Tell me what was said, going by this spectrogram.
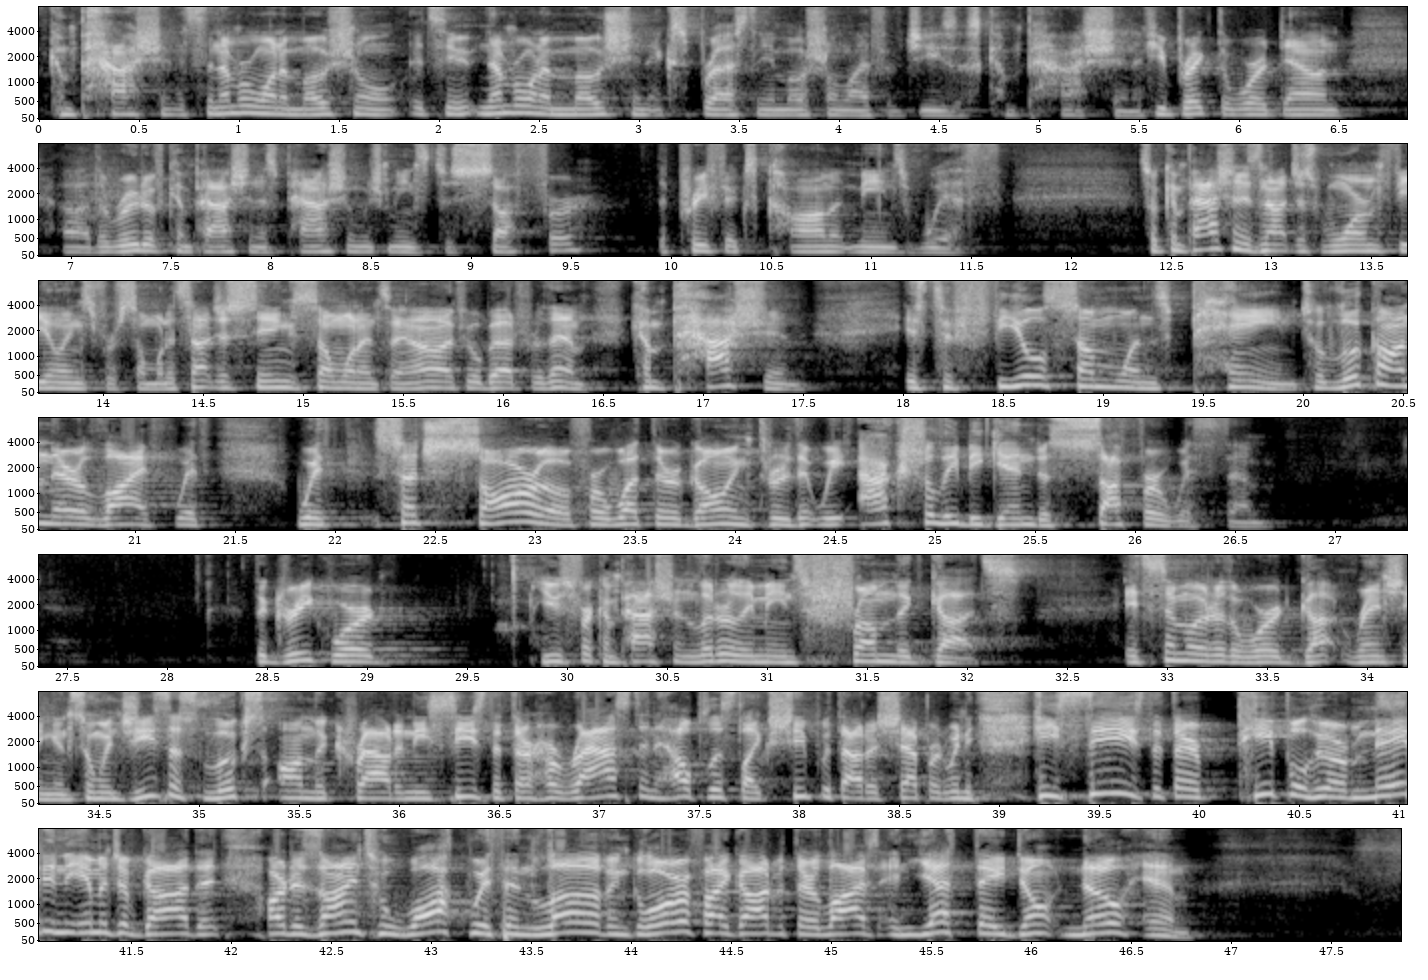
compassion. It's the number one emotional, it's the number one emotion expressed in the emotional life of Jesus, compassion. If you break the word down, uh, the root of compassion is passion, which means to suffer. The prefix com, it means with. So compassion is not just warm feelings for someone. It's not just seeing someone and saying, oh, I feel bad for them. Compassion is to feel someone's pain, to look on their life with, with such sorrow for what they're going through that we actually begin to suffer with them. The Greek word used for compassion literally means from the guts. It's similar to the word gut wrenching. And so when Jesus looks on the crowd and he sees that they're harassed and helpless like sheep without a shepherd, when he sees that they're people who are made in the image of God that are designed to walk with and love and glorify God with their lives, and yet they don't know him.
